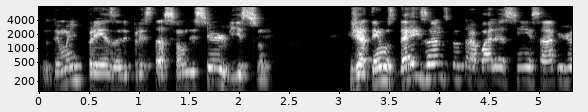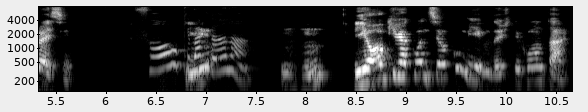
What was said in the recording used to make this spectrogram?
Eu tenho uma empresa de prestação de serviço. Já tem uns 10 anos que eu trabalho assim, sabe, Joyce? Show, que e, bacana. Uhum. E olha o que já aconteceu comigo, deixa eu te contar.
